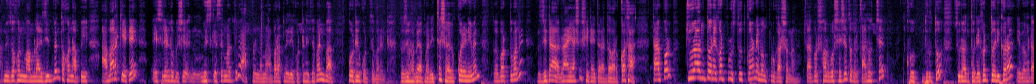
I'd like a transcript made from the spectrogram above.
আপনি যখন মামলায় জিতবেন তখন আপনি আবার কেটে এসিলেন্ট মিস কেসের মাধ্যমে আপনার নামে আবার আপনি রেকর্ডটা নিতে পারেন বা কোর্টেও করতে পারেন। তো যেভাবে আপনার ইচ্ছা সেভাবে করে নেবেন। তবে বর্তমানে যেটা রায় আসে সেটাই তারা দেওয়ার কথা। তারপর চূড়ান্ত রেকর্ড প্রস্তুতকরণ এবং প্রকাশনা। তারপর সর্বশেষে তাদের কাজ হচ্ছে খুব দ্রুত চূড়ান্ত রেকর্ড তৈরি করা এবং এটা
